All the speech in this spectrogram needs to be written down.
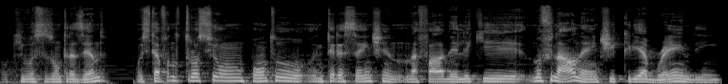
O que vocês vão trazendo. O Stefano trouxe um ponto interessante na fala dele que no final, né, a gente cria branding,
